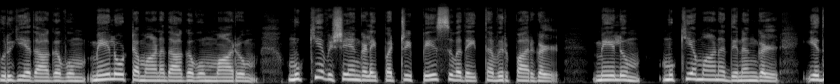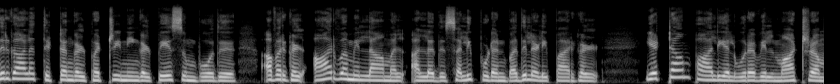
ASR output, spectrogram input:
குறுகியதாகவும் மேலோட்டமானதாகவும் மாறும். முக்கிய விஷயங்களைப் பற்றி பேசுவதைத் தவிர்ப்பார்கள். மேலும் முக்கியமான தினங்கள் எதிர்காலத் திட்டங்கள் பற்றி நீங்கள் பேசும்போது அவர்கள் ஆர்வமில்லாமல் அல்லது சலிப்புடன் பதிலளிப்பார்கள். எட்டாம் பாலியல் உறவில் மாற்றம்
